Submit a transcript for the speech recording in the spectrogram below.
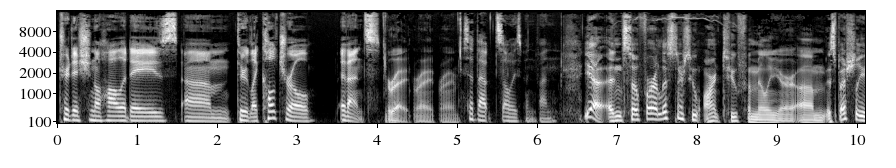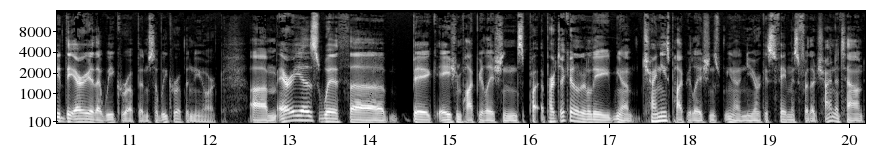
traditional holidays um, through like cultural events. Right, right, right. So that's always been fun. Yeah, and so for our listeners who aren't too familiar, um, especially the area that we grew up in, so we grew up in New York, um, areas with uh, big Asian populations, particularly you know Chinese populations. You know, New York is famous for their Chinatown.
